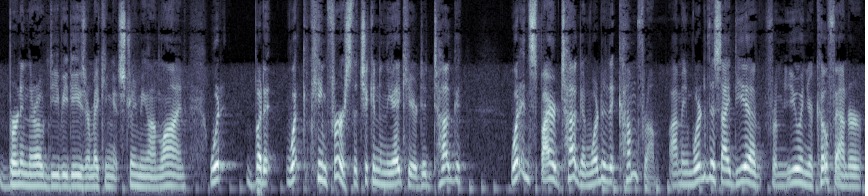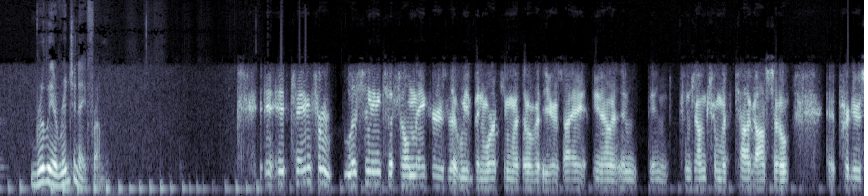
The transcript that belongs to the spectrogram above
burning their own DVDs or making it streaming online. What, but it, what came first, the chicken and the egg here? Did Tugg, what inspired Tugg and where did it come from? I mean, where did this idea from you and your co-founder really originate from? It, it came from listening to filmmakers that we've been working with over the years. I, you know, in, in conjunction with Tugg, also uh, produce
